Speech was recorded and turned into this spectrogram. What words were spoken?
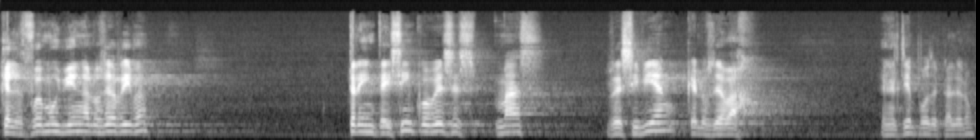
que les fue muy bien a los de arriba, 35 veces más recibían que los de abajo en el tiempo de Calderón.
